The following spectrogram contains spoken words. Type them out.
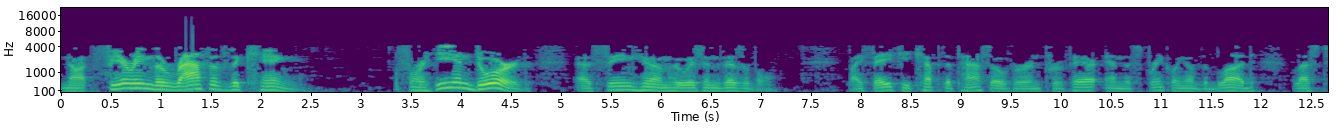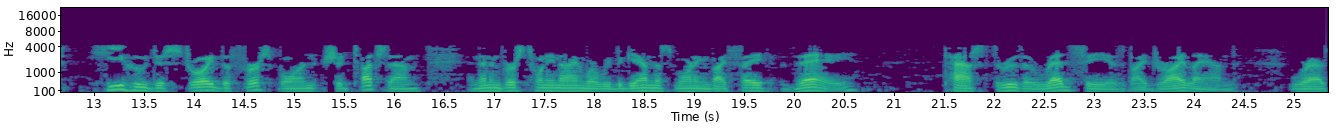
not fearing the wrath of the king. For he endured as seeing him who is invisible. By faith he kept the Passover and prepare and the sprinkling of the blood, lest he who destroyed the firstborn should touch them. And then in verse 29, where we began this morning, by faith they passed through the Red Sea as by dry land, whereas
